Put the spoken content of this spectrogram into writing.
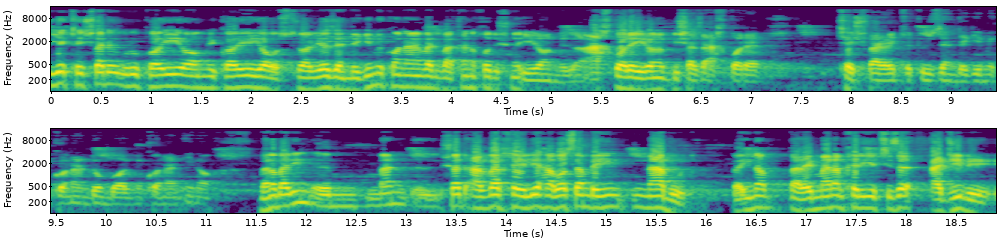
توی یک کشور اروپایی یا آمریکایی یا استرالیا زندگی می‌کنن ولی وطن خودشون ایران می‌دونن. اخبار ایران بیش از اخبار کشوری که توی زندگی می‌کنن دنبال می‌کنن اینا. بنابراین من شاید اول خیلی حواسم به این نبود و اینا برای منم خیلی یه چیز عجیبی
